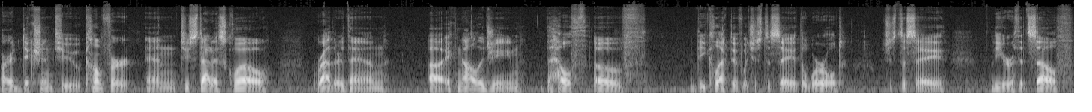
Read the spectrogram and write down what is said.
our addiction to comfort and to status quo rather than uh, acknowledging the health of the collective, which is to say the world, which is to say the earth itself,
